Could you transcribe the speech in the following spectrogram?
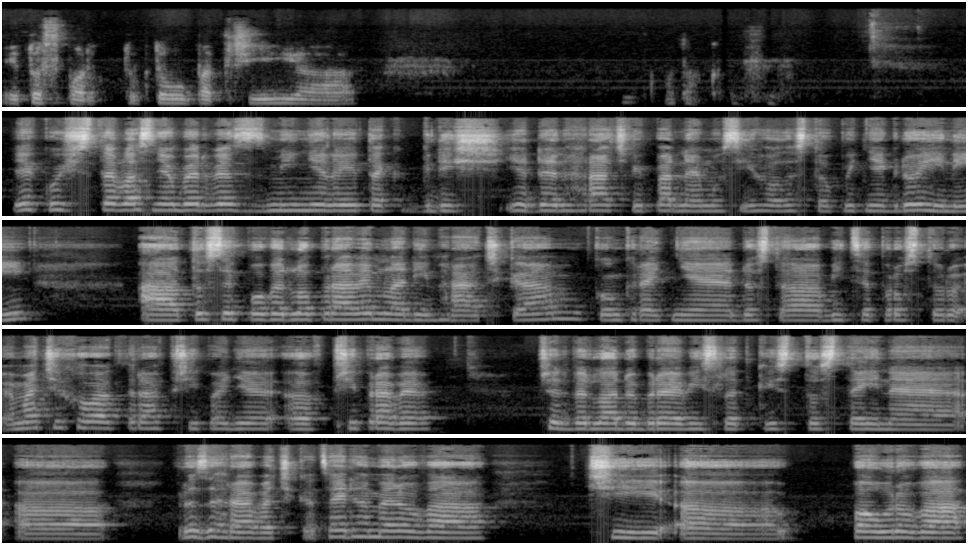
je to sport, to k tomu patří a, a tak. Jak už jste vlastně obě dvě zmínili, tak když jeden hráč vypadne, musí ho zastoupit někdo jiný. A to se povedlo právě mladým hráčkám. Konkrétně dostala více prostoru Emma Čechová, která v, případě, eh, v přípravě předvedla dobré výsledky, to stejné uh, rozehrávačka Zeidhamenová či uh, Paurová.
